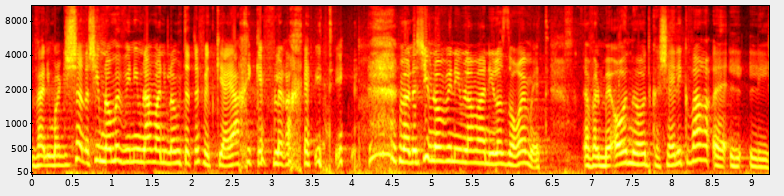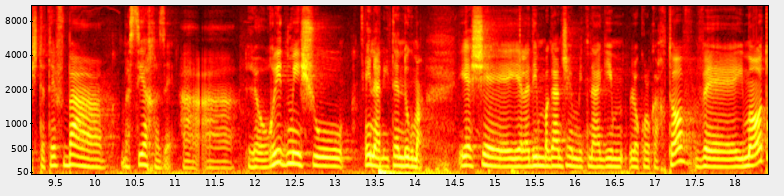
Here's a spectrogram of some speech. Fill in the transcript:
ואני מרגישה שאנשים לא מבינים למה אני לא משתתפת, כי היה הכי כיף לרחל איתי, ואנשים לא מבינים למה אני לא זורמת. אבל מאוד מאוד קשה לי כבר אה, להשתתף בשיח הזה. להוריד מישהו, הנה אני אתן דוגמה. יש אה, ילדים בגן שהם מתנהגים לא כל כך טוב, ואימהות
